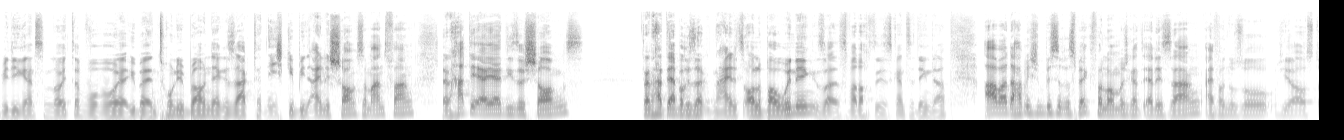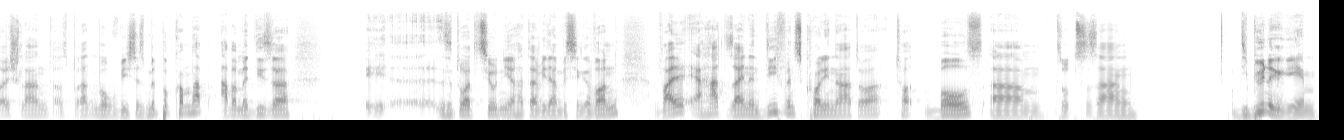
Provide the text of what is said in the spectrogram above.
wie die ganzen Leute, wo, wo er über Antonio Brown ja gesagt hat, nee, ich gebe ihm eine Chance am Anfang. Dann hatte er ja diese Chance. Dann hat er aber gesagt, nein, it's all about winning. So, das war doch dieses ganze Ding da. Aber da habe ich ein bisschen Respekt verloren, muss ich ganz ehrlich sagen. Einfach nur so hier aus Deutschland, aus Brandenburg, wie ich das mitbekommen habe. Aber mit dieser Situation hier hat er wieder ein bisschen gewonnen, weil er hat seinen Defense-Koordinator Todd Bowles ähm, sozusagen die Bühne gegeben.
